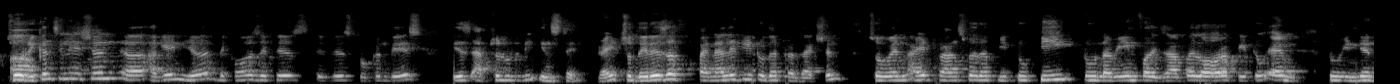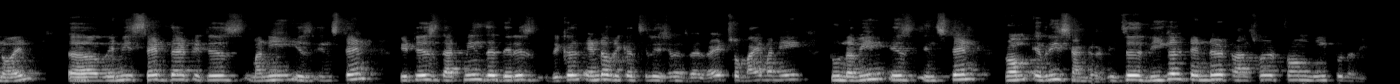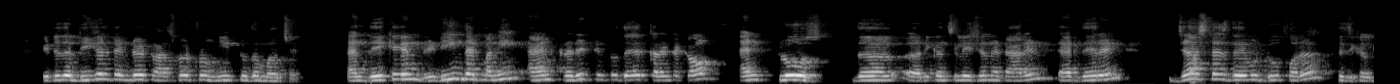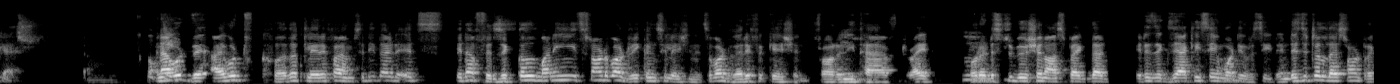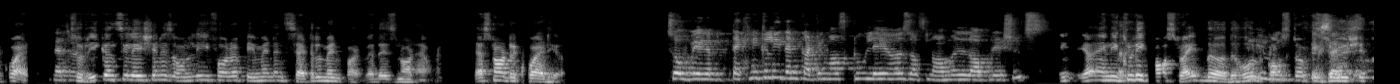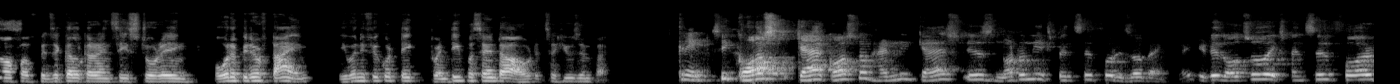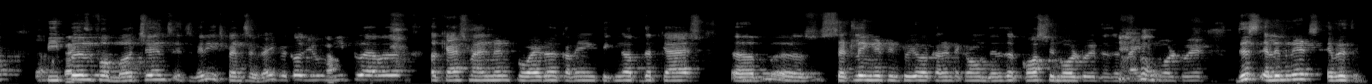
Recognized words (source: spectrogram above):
So uh, reconciliation uh, again here because it is it is token based is absolutely instant, right? So there is a finality to the transaction. So when I transfer a P2P to Navin, for example, or a P2M to Indian Oil, uh, when we said that it is money is instant, it is that means that there is end of reconciliation as well, right? So my money to Navin is instant from every standard. It's a legal tender transferred from me to Navin. It is a legal tender transferred from me to the merchant. And they can redeem that money and credit into their current account and close the uh, reconciliation at our end, at their end, just as they would do for a physical cash. Okay. And I would I would further clarify, Hamsini, that it's in a physical money, it's not about reconciliation, it's about verification for any mm. theft, right? Mm. For a distribution aspect that it is exactly same what you received. In digital, that's not required. That's so right. reconciliation is only for a payment and settlement part, whether it's not happened. That's not required here. So we're technically then cutting off two layers of normal operations. Yeah, and including cost, right? The the whole cost of distribution exactly. of a physical currency storing over a period of time even if you could take 20% out, it's a huge impact. Great. See, cost ca- cost of handling cash is not only expensive for Reserve Bank, right? It is also expensive for people, for merchants. It's very expensive, right? Because you yeah. need to have a, a, cash management provider coming, picking up the cash, uh, uh, settling it into your current account. There is a cost involved to it. There's a time involved to it. This eliminates everything.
